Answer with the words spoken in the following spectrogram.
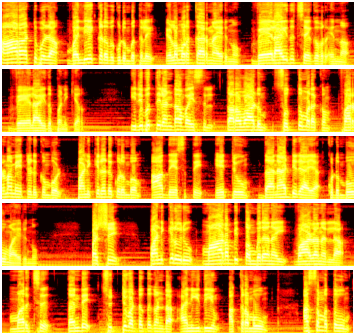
ആറാട്ടുപുഴ വലിയക്കടവ് കുടുംബത്തിലെ ഇളമുറക്കാരനായിരുന്നു വേലായുധ ചേകവർ എന്ന വേലായുധ പണിക്കർ. ഇരുപത്തിരണ്ടാം വയസ്സിൽ തറവാടും സ്വത്തുമടക്കം ഭരണമേറ്റെടുക്കുമ്പോൾ പണിക്കരുടെ കുടുംബം ആ ദേശത്തെ ഏറ്റവും ധനാഢ്യരായ കുടുംബവുമായിരുന്നു. പക്ഷേ പണിക്കർ ഒരു മാടമ്പി തമ്പുരാനായി വാഴാനല്ല മറിച്ച് തന്റെ ചുറ്റുവട്ടത്ത് കണ്ട അനീതിയും അക്രമവും അസമത്വവും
